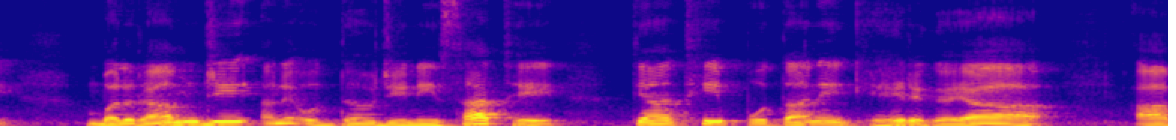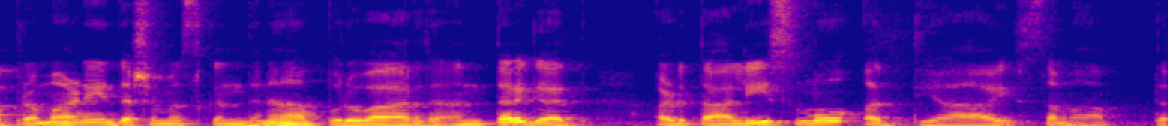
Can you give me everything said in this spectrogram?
બલરામજી અને ઉદ્ધવજીની સાથે ત્યાંથી પોતાને ઘેર ગયા. આ પ્રમાણે દશમસ્કંધના પૂર્વાર્ધ અંતર્ગત અડતાલીસમો અધ્યાય સમાપ્ત.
